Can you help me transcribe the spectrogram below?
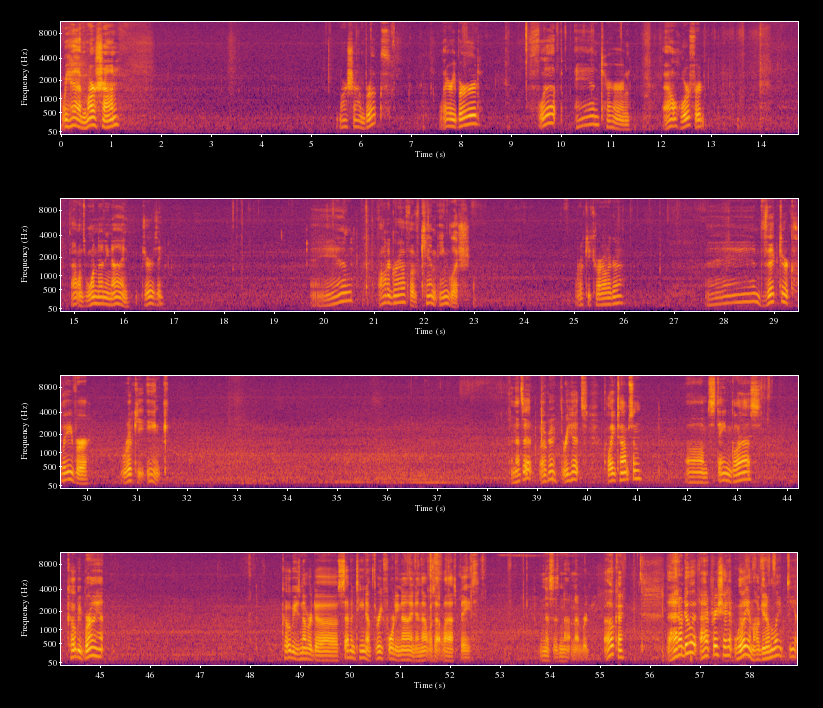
We have MarShon. MarShon Brooks. Larry Bird. Flip and turn. Al Horford. That one's 199 jersey. And autograph of Kim English. Rookie card autograph. And Victor Claver, Rookie Ink. And that's it. Okay, three hits. Klay Thompson, um, Stained Glass, Kobe Bryant. Kobe's numbered uh, 17 of 349, and that was at last base. And this is not numbered. Okay. That'll do it. I appreciate it. William, I'll get on the way. See ya.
